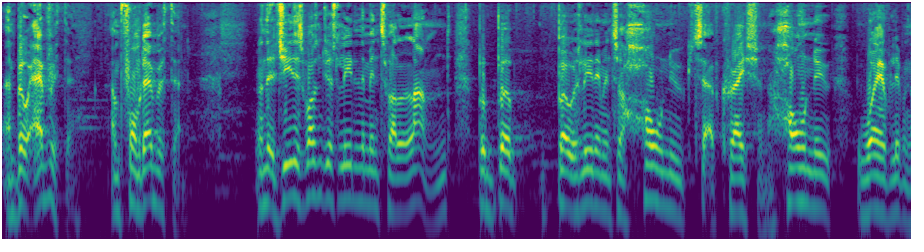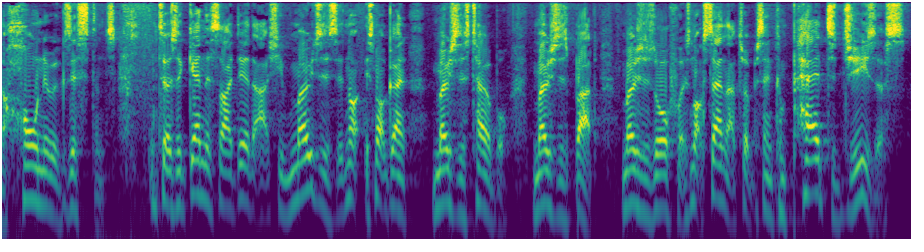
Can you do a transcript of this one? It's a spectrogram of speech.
and built everything and formed everything. And that Jesus wasn't just leading them into a land, but, but, but was leading them into a whole new set of creation, a whole new way of living, a whole new existence. And so it's again this idea that actually Moses is not, it's not going, Moses is terrible, Moses is bad, Moses is awful. It's not saying that to it, but saying compared to Jesus,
